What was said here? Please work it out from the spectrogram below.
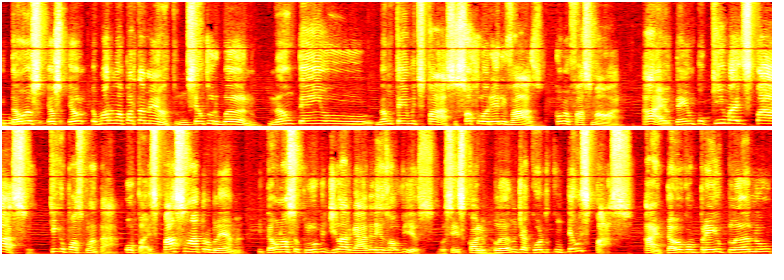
Então eu, eu, eu, eu, moro num apartamento, num centro urbano, não tenho, não tenho muito espaço, só floreiro e vaso. Como eu faço uma horta? Ah, eu tenho um pouquinho mais de espaço. O que, que eu posso plantar? Opa, espaço não é problema. Então, o nosso clube, de largada, ele resolve isso. Você escolhe o plano de acordo com o teu espaço. Ah, então eu comprei o plano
